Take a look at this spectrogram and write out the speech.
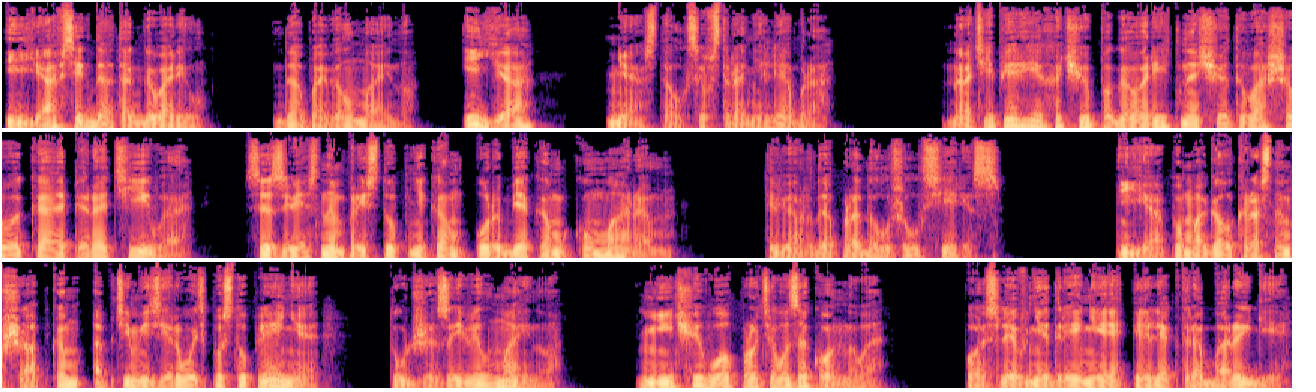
«И я всегда так говорил», — добавил Майну. «И я», — не остался в стране Лебра. «Но теперь я хочу поговорить насчет вашего кооператива с известным преступником Урбеком Кумаром», — твердо продолжил Серис. «Я помогал красным шапкам оптимизировать поступление», — тут же заявил Майну. «Ничего противозаконного. После внедрения электробарыги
